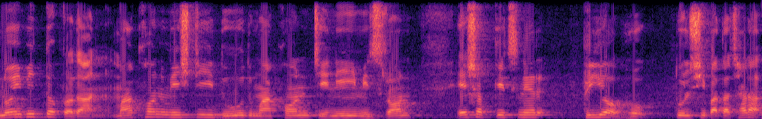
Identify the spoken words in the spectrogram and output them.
নৈবেদ্য প্রদান, মাখন, মিষ্টি, দুধ, মাখন, চিনি, মিশ্রণ, এসব কৃষ্ণের প্রিয় ভোগ। তুলসী পাতা ছাড়া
